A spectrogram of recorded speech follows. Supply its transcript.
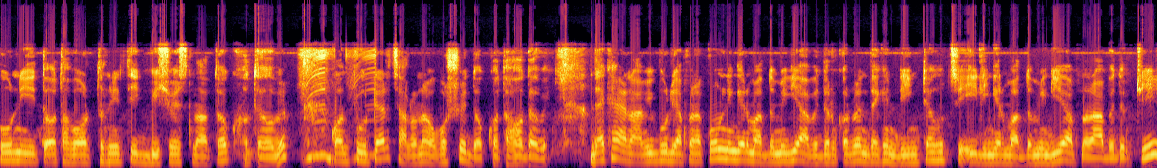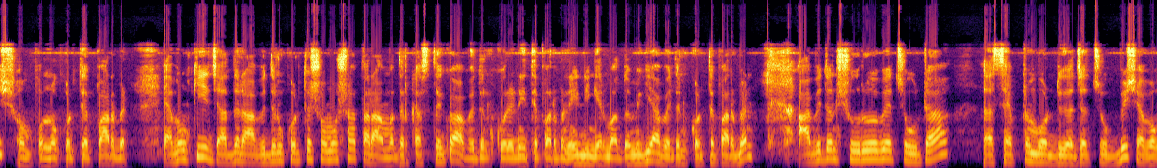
গণিত অথবা অর্থনৈতিক বিষয়ে স্নাতক হতে হবে। কম্পিউটার চালনা অবশ্যই দক্ষতা হতে হবে। দেখেন, আমি বলি আপনারা কোন লিঙ্কের মাধ্যমে গিয়ে আবেদন করবেন? দেখেন লিঙ্কটা হচ্ছে এই লিঙ্কের মাধ্যমে গিয়ে আপনারা আবেদনটি সম্পন্ন করতে পারবেন। এবং কি, যাদের আবেদন করতে সমস্যা, তারা আমাদের কাছ থেকে আবেদন করে নিতে পারবেন। এই লিঙ্কের মাধ্যমে গিয়ে আবেদন করতে পারবেন। আবেদন শুরু হবে চৌঠা সেপ্টেম্বর দুই হাজার চব্বিশ এবং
